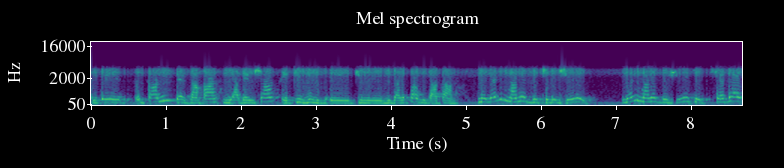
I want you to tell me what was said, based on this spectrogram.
Et parmi les enfants, il y a des gens et puis vous, qui vous n'allez pas vous attendre. Mais il y a une manière de se le gérer. Il y a une manière de gérer. C'est vrai,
